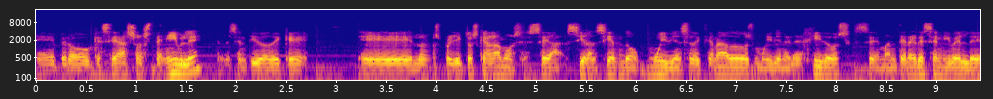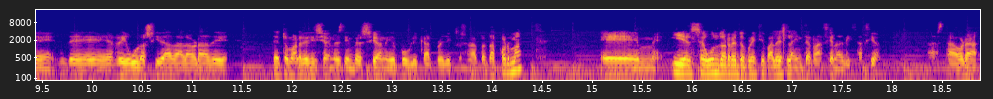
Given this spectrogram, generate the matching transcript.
eh, pero que sea sostenible, en el sentido de que eh, los proyectos que hagamos sea, sigan siendo muy bien seleccionados, muy bien elegidos, se, mantener ese nivel de, rigurosidad a la hora de, tomar decisiones de inversión y de publicar proyectos en la plataforma. Em, y el segundo reto principal es la internacionalización. Hasta ahora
